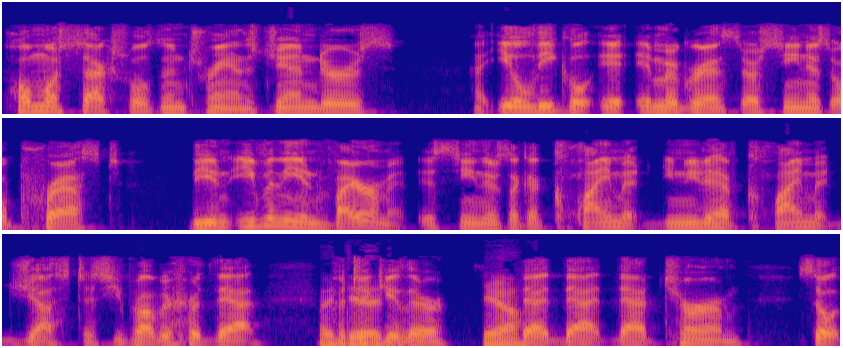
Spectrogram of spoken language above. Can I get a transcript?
homosexuals and transgenders, uh, illegal I- immigrants are seen as oppressed. The, even the environment is seen. There's like a climate. You need to have climate justice. You probably heard that I particular yeah. that that that term. So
